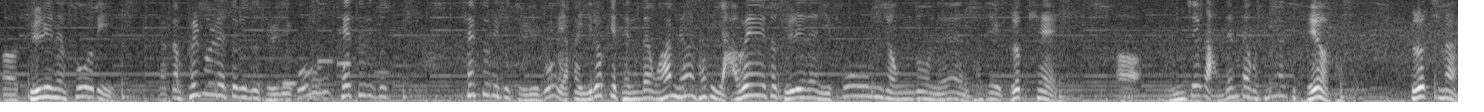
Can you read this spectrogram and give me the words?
어, 들리는 소리 약간 풀벌레 소리도 들리고 새 소리도 새 소리도 들리고 약간 이렇게 된다고 하면 사실 야외에서 들리는 이 소음 정도는 사실 그렇게 어, 문제가 안 된다고 생각이 돼요 사실 그렇지만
